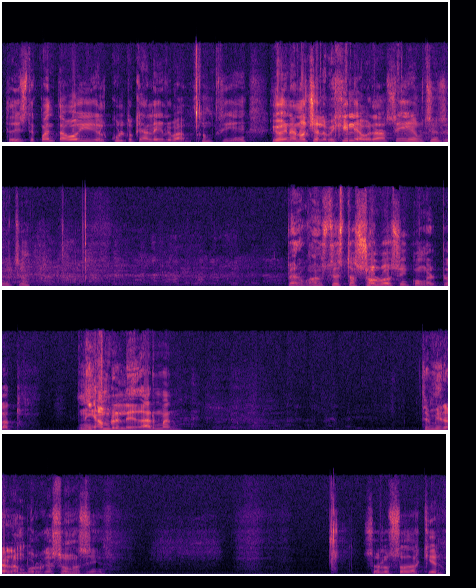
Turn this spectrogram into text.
te diste cuenta hoy el culto, qué alegre, va. Sí. Y hoy en la noche la vigilia, ¿verdad? Sí. Pero cuando usted está solo así con el plato, ni hambre le da, hermano. Te mira el hamburguesón así. Solo soda quiero.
